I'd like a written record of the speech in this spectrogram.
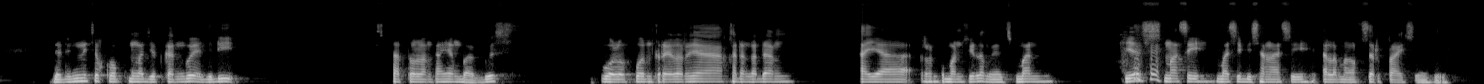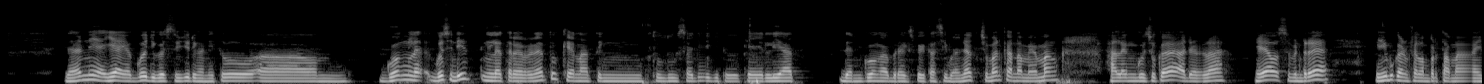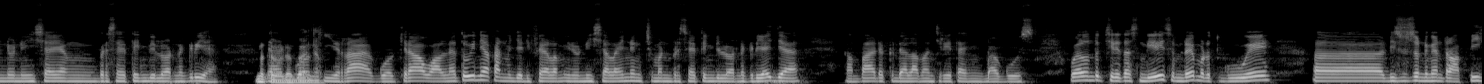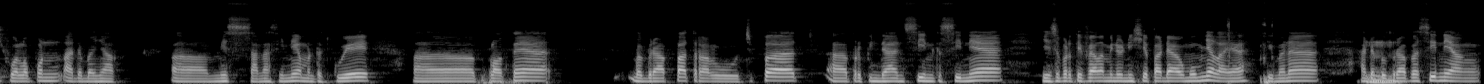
dan ini cukup mengejutkan gue ya jadi satu langkah yang bagus walaupun trailernya kadang-kadang kayak rangkuman film ya cuman yes masih masih bisa ngasih elemen of surprise ya sih Dan ya ya, ya gue juga setuju dengan itu. Em, gue ngeliat gue sendiri ngeliat trailernya tuh kayak nothing tulus aja gitu, kayak lihat dan gue nggak berekspektasi banyak. Cuman karena memang hal yang gue suka adalah ya sebenarnya ini bukan film pertama Indonesia yang bersetting di luar negeri ya. betul Dan udah banyak kira, gue kira awalnya tuh ini akan menjadi film Indonesia lain yang cuman bersetting di luar negeri aja, tanpa ada kedalaman cerita yang bagus. Well untuk cerita sendiri sebenarnya menurut gue eh, disusun dengan rapi, walaupun ada banyak eh, miss sana sini yang menurut gue eh, plotnya beberapa terlalu cepat uh, perpindahan scene ke scene-nya ya seperti film Indonesia pada umumnya lah ya di mana ada Hmm. beberapa scene yang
